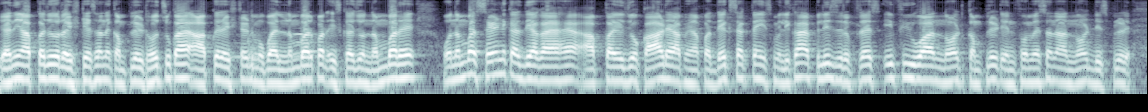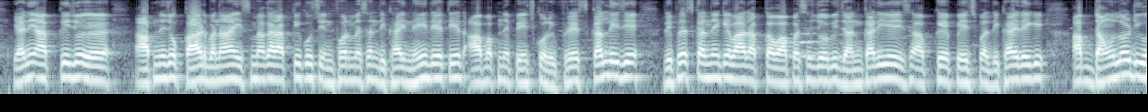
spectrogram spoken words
यानी आपका जो रजिस्ट्रेशन है कंप्लीट हो चुका है, आपके रजिस्टर्ड मोबाइल नंबर पर इसका जो नंबर है, वो नंबर सेंड कर दिया गया है। आपका ये जो कार्ड है आप यहाँ पर देख सकते हैं। इसमें लिखा है please refresh if you are not complete information are not display यानी आपकी जो आपने जो कार्ड बनाया है इसमें अगर आपकी कुछ इन्फॉर्मेशन दिखाई नहीं देती है तो आप अपने पेज को रिफ्रेश कर लीजिए। रिफ्रेश करने के बाद आपका वापस से जो भी जानकारी है इस आपके पेज पर दिखाई देगी। अब डाउनलोड यू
